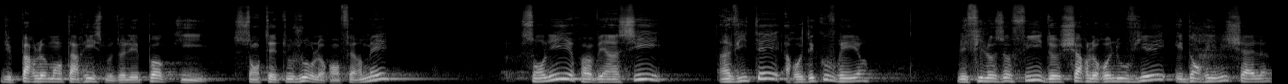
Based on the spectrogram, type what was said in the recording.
du parlementarisme de l'époque qui sentait toujours le renfermer, son livre avait ainsi invité à redécouvrir les philosophies de Charles Renouvier et d'Henri Michel,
